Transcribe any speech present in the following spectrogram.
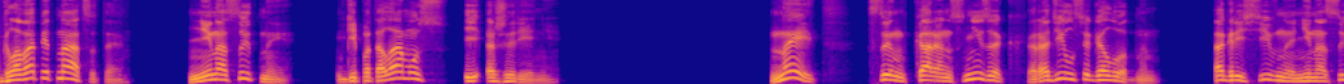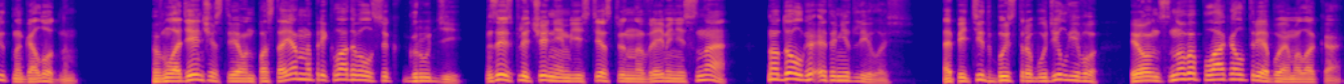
Глава 15. Ненасытные. Гипоталамус и ожирение. Нейт, сын Карен Снизок, родился голодным. Агрессивно, ненасытно голодным. В младенчестве он постоянно прикладывался к груди, за исключением, естественно, времени сна, но долго это не длилось. Аппетит быстро будил его, и он снова плакал, требуя молока.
